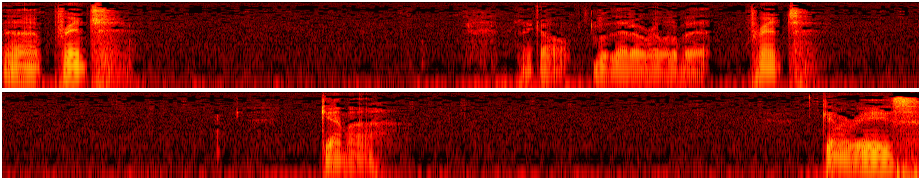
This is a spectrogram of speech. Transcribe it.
Uh, print. Think I'll move that over a little bit. Print gamma gamma rays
